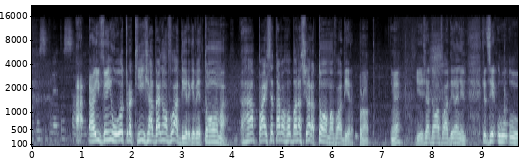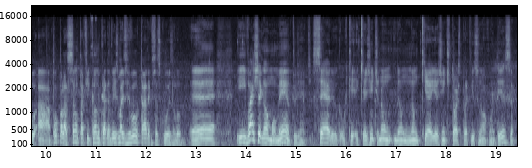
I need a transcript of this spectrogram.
A- Aí vem o outro aqui e já dá-lhe uma voadeira, quer ver? Toma. Rapaz, você tava roubando a senhora, toma a voadeira. Pronto. Né? E já deu uma voadeira nele. Quer dizer, o, o- a população tá ficando cada vez mais revoltada com essas coisas, Lobo. É, e vai chegar um momento, gente, sério, que, que a gente não, não, não quer e a gente torce para que isso não aconteça,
